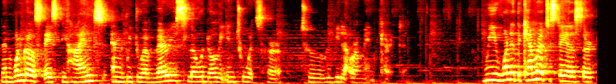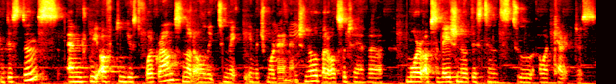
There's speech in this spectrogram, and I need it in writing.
then one girl stays behind and we do a very slow dolly in towards her to reveal our main character. We wanted the camera to stay at a certain distance and we often used foregrounds, not only to make the image more dimensional, but also to have a more observational distance to our characters.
